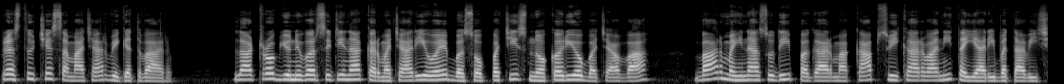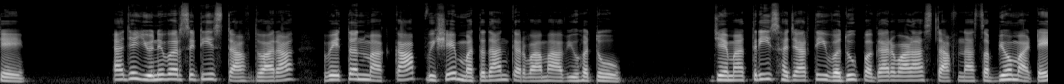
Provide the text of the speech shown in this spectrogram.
પ્રસ્તુત છે સમાચાર વિગતવાર. લાટ્રોબ યુનિવર્સિટીના કર્મચારીઓએ બસો પચીસ નોકરીઓ બચાવવા બાર મહિના સુધી પગારમાં કાપ સ્વીકારવાની તૈયારી બતાવી છે. આજે યુનિવર્સિટી સ્ટાફ દ્વારા વેતનમાં કાપ વિશે મતદાન કરવામાં આવ્યું હતું. જેમાં ત્રીસ હજારથી વધુ પગારવાળા સ્ટાફના સભ્યો માટે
